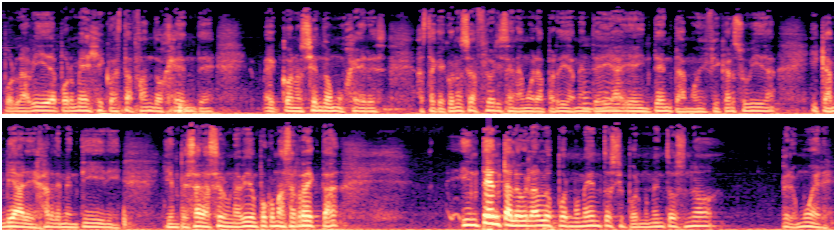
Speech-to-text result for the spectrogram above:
por la vida, por México, estafando gente. eh, conociendo mujeres, hasta que conoce a Flor y se enamora perdidamente de ella e intenta modificar su vida y cambiar y dejar de mentir y, y empezar a hacer una vida un poco más recta. Intenta lograrlo por momentos y por momentos no, pero muere.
